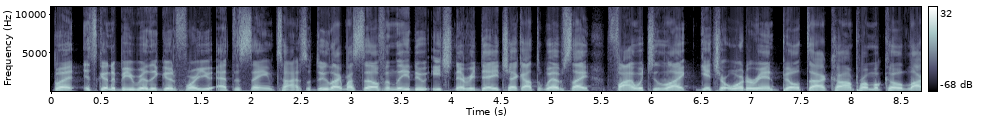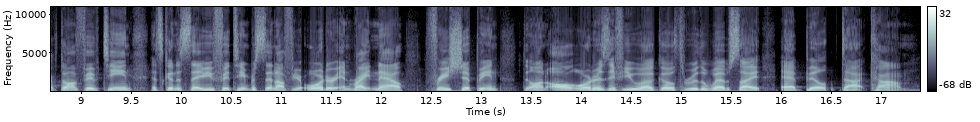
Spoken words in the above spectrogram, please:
but it's going to be really good for you at the same time. So do like myself and Lee do each and every day. Check out the website, find what you like, get your order in. Built.com promo code locked on 15. It's going to save you 15% off your order. And right now, free shipping on all orders if you uh, go through the website at built.com.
